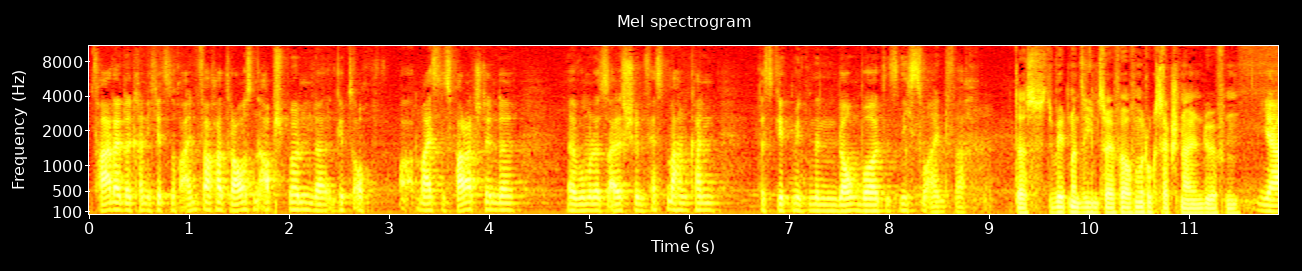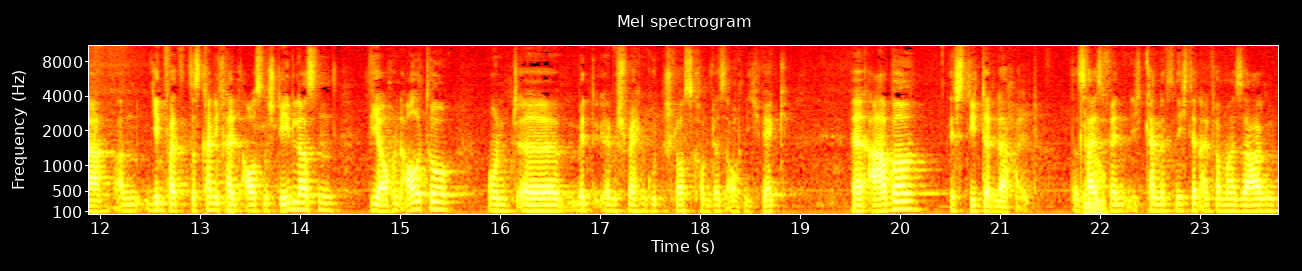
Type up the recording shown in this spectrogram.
Fahrräder kann ich jetzt noch einfacher draußen abspannen, da gibt es auch meistens Fahrradstände, äh, wo man das alles schön festmachen kann. Das geht mit einem Longboard jetzt nicht so einfach. Das wird man sich im Zweifel auf den Rucksack schnallen dürfen. Ja, jedenfalls, das kann ich halt außen stehen lassen, wie auch ein Auto. Und äh, mit entsprechend guten Schloss kommt das auch nicht weg. Äh, aber es steht dann da halt. Das genau. heißt, wenn ich kann jetzt nicht dann einfach mal sagen,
